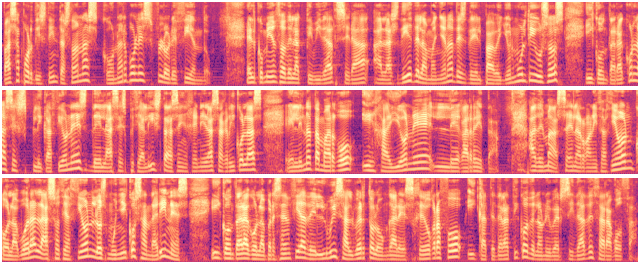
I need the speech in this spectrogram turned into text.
pasa por distintas zonas con árboles floreciendo. El comienzo de la actividad será a las 10 de la mañana desde el pabellón multiusos y contará con las explicaciones de las especialistas ingenieras agrícolas Elena Tamargo y Jaione Legarreta. Además, en la organización colabora la asociación Los Muñecos Andarines y contará con la presencia de Luis Alberto Longares, geógrafo y catedrático de la Universidad de Zaragoza.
